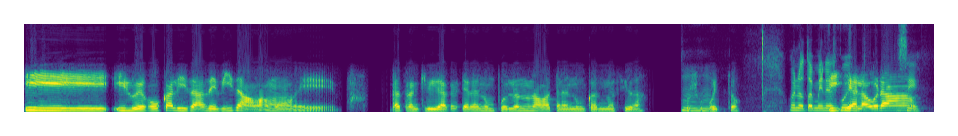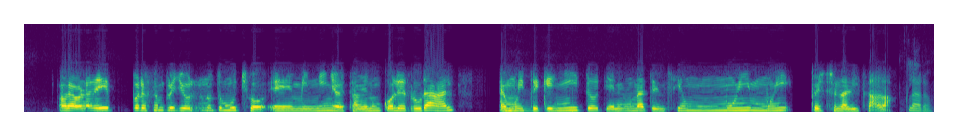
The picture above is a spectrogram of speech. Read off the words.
Y, y luego calidad de vida, vamos, eh, la tranquilidad que tienes en un pueblo no la va a tener nunca en una ciudad, por supuesto. Bueno, también es y, a la hora, a la hora de, por ejemplo, yo noto mucho, eh, mis niños están en un cole rural, es muy pequeñito, tienen una atención muy, muy personalizada. Claro.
